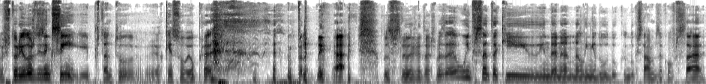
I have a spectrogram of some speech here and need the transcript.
Os historiadores dizem que sim, e portanto, quem sou eu para, para negar os historiadores? Mas uh, o interessante aqui, ainda na, na linha do, do, do, que estávamos a conversar,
